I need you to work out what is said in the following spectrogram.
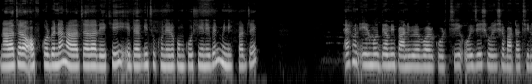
নাড়াচাড়া অফ করবে না, নাড়াচাড়া রেখেই এটা কিছুক্ষণ এরকম কষিয়ে নেবেন মিনিক পারচেক এখন এর মধ্যে আমি পানি ব্যবহার করছি, ওই যে সরিষা বাটা ছিল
